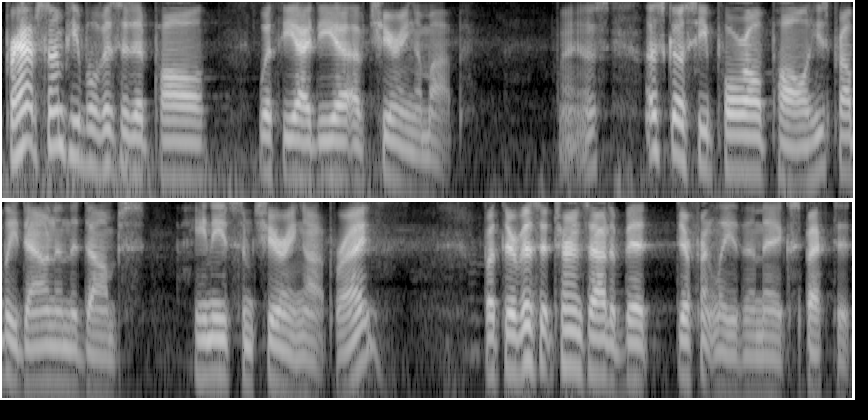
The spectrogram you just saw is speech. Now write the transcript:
Perhaps some people visited Paul with the idea of cheering him up. Right, let's, let's go see poor old Paul. He's probably down in the dumps. He needs some cheering up, right? But their visit turns out a bit differently than they expected.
